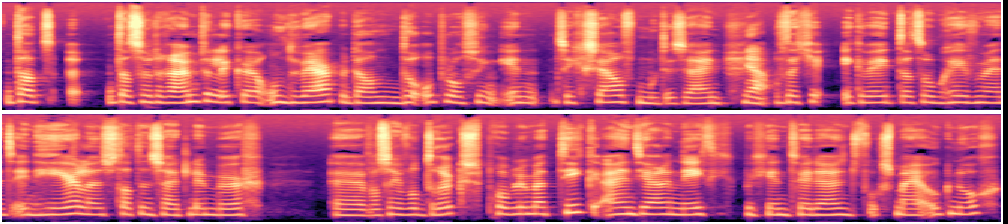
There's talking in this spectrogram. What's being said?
Dat, eh, dat soort ruimtelijke ontwerpen dan de oplossing in zichzelf moeten zijn. Ja. Of dat je, ik weet dat op een gegeven moment in Heerlen, een stad in Zuid-Limburg, eh, was heel veel drugsproblematiek. Eind jaren 90, begin 2000 volgens mij ook nog.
